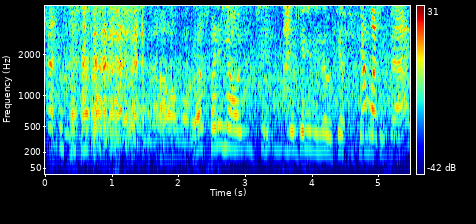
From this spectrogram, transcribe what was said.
Yep, but you know, it's, it, we're getting in those guest That wasn't bad.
